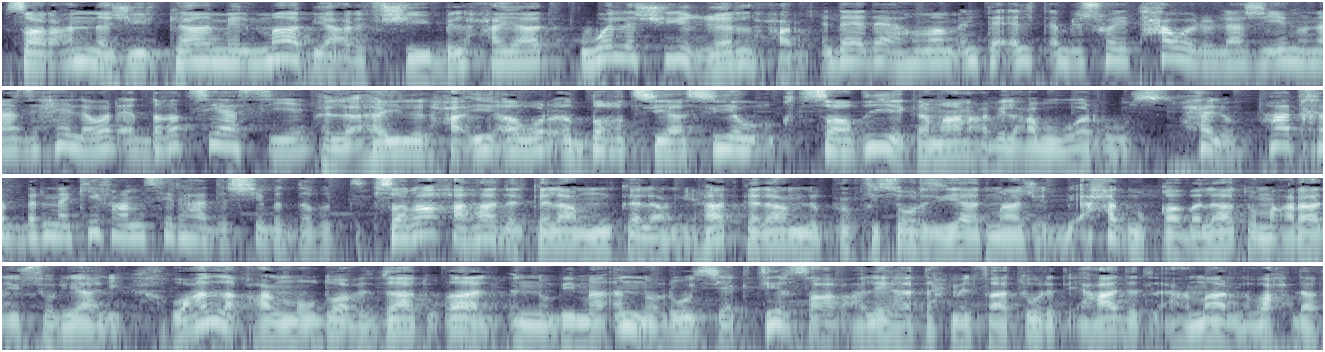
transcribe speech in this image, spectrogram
صار عنا جيل كامل ما بيعرف شيء بالحياة ولا شيء غير الحرب. دقيقة دقيقة همام أنت قلت قبل شوي تحولوا لاجئين ونازحين لورقة ضغط سياسية. هلأ هي للحقيقة ورقة ضغط سياسية واقتصادية كمان عم يلعبوها الروس حلو هات خبرنا كيف عم يصير هذا الشيء بالضبط. بصراحة هذا الكلام مو كلامي هذا كلام البروفيسور زياد زياد ماجد بأحد مقابلاته مع راديو سوريالي وعلق على الموضوع بالذات وقال أنه بما أنه روسيا كتير صعب عليها تحمل فاتورة إعادة الأعمار لوحدها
